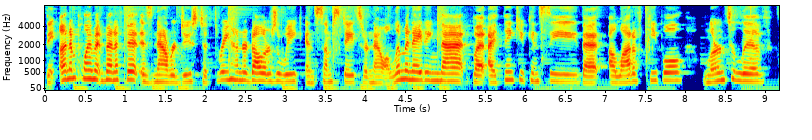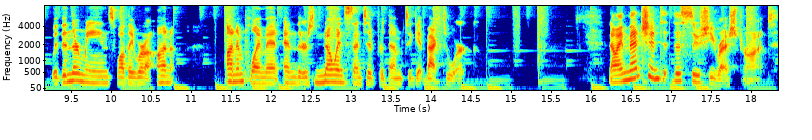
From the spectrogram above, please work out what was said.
The unemployment benefit is now reduced to $300 a week, and some states are now eliminating that. But I think you can see that a lot of people learned to live within their means while they were on unemployment and there's no incentive for them to get back to work. Now, I mentioned the sushi restaurant.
